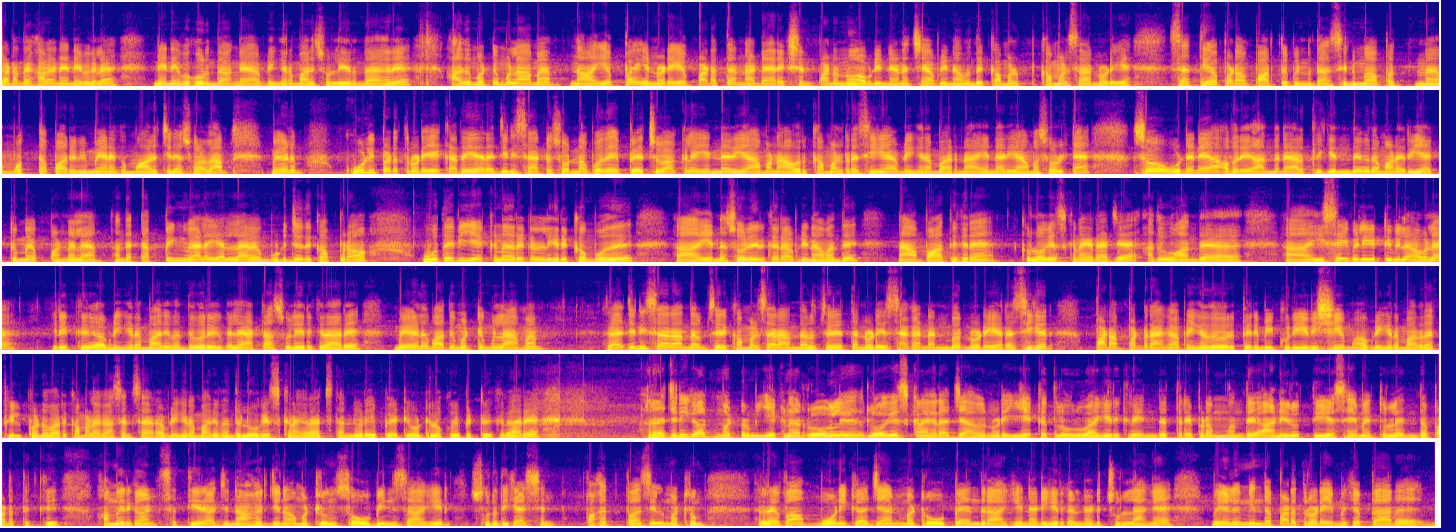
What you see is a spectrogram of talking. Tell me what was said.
கடந்த கால நினைவுகளை நினைவு கூர்ந்தாங்க அப்படிங்கிற மாதிரி சொல்லியிருந்தாரு. அது மட்டும் இல்லாமல் நான் எப்போ என்னுடைய படத்தை நான் டைரக்ஷன் பண்ணணும் அப்படின்னு நினச்சேன் அப்படின்னா வந்து கமல் கமல் சாருனுடைய சத்யா படம் பார்த்த பின்னு தான் சினிமா பற்றின மொத்த பார்வையுமே எனக்கு மாறுச்சுன்னே சொல்லலாம். மேலும் கூலி படத்தினுடைய கதையை ரஜினி சார்கிட்ட சொன்ன போதே பேச்சுவாக்கில் என்ன அறியாமல் நான் ஒரு கமல் ரசிகன் அப்படிங்கிற மாதிரி நான் என்ன அறியாமல் சொல்லிட்டேன். ஸோ உடனே அவர் அந்த நேரத்தில் எந்த விதமான ரியாக்ட்டுமே பண்ணலை. அந்த டப்பிங் வேலை எல்லாமே முடிஞ்சதுக்கப்புறம் உதவி இயக்குனர்கள் இருக்கும்போது என்ன சொல்லியிருக்காரு அப்படின்னா வந்து நான் பார்த்துக்கிறேன் லோகேஷ் கனகராஜை. அதுவும் அந்த இசை வெளியீட்டு விழாவில் இருக்குது அப்படிங்கிற மாதிரி வந்து ஒரு விளையாட்டாக சொல்லியிருக்கிறாரு. மேலும் அது மட்டும் இல்லாமல் ரஜினி சாராக இருந்தாலும் சரி கமல் சாராக இருந்தாலும் சரி தன்னுடைய சக நண்பனுடைய ரசிகர் படம் பண்ணுறாங்க அப்படிங்கிறது ஒரு பெருமைக்குரிய விஷயம் அப்படிங்கிற மாதிரி தான் ஃபீல் பண்ணுவார் கமலஹாசன் சார் அப்படிங்கிற மாதிரி வந்து லோகேஷ் கனகராஜ் தன்னுடைய பேட்டி ஒன்றில் குறிப்பிட்டிருக்கிறாரு. ரஜினிகாந்த் மற்றும் இயக்குனர் ரோலே லோகேஷ் கனகராஜ் அவருடைய இயக்கத்தில் உருவாகி இருக்கிற இந்த திரைப்படம் வந்து அனிருத் இசையமைத்துள்ள இந்த படத்துக்கு அமீர்கான் சத்யராஜ் நாகார்ஜுனா மற்றும் சௌபின் ஜாகிர் ஸ்ருதிகாசன் பகத் பாசில் மற்றும் ரெவா மோனிகா ஜான் மற்றும் உபேந்திரா ஆகிய நடிகர்கள் நடிச்சுள்ளாங்க. மேலும் இந்த படத்தினுடைய மிகப்பெரிய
